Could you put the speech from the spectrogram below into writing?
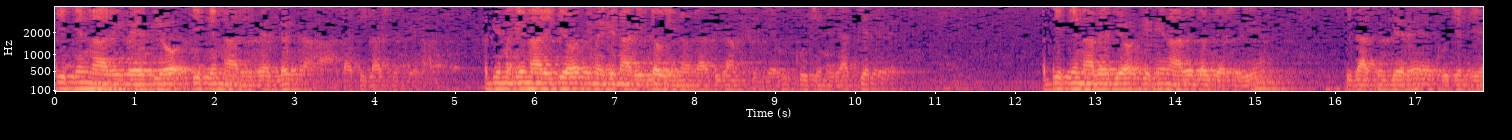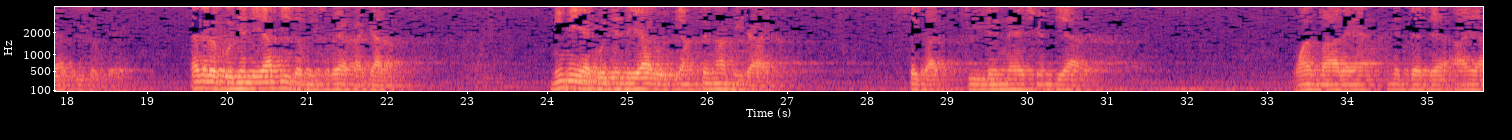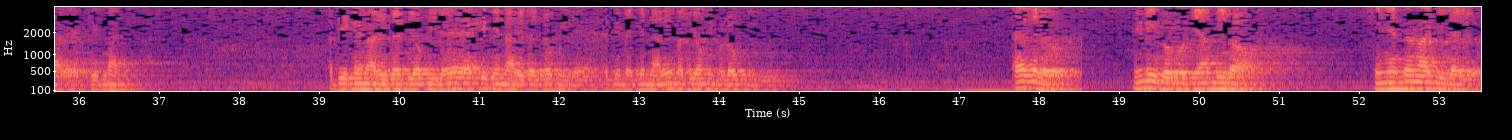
ပြစ်ကင်းတာတွေပဲပြောအပြစ်ကင်းတာတွေပဲလုပ်တာဒါသီလစင်ကြယ်တာအပြစ်မကင်းတာတွေပြောအပြစ်မကင်းတာတွေလုပ်ရင်တော့ဒါသီလမစင်ကြယ်ဘူးကိုချင်းတရားပြည့်တယ်အပြစ်ကင်းတာပဲပြောအပြစ်ကင်းတာပဲလုပ်တယ်ဆိုရင်သီလစင်ကြယ်တယ်ကိုချင်းတရားပြည့်စုံတယ်အဲဒါလို့ကိုချင်းတရားပြည့်စုံပြီဆိုတဲ့အခါကျတော့မိမိရဲ့ကိုယ်ကျင်တရားကိုပြန်စဉ်းစားမိတိုင်းစိတ်က ကြည်လင်နေရှင်ပြတယ်ဝမ်းသာတယ်နှစ်သက်တယ်အားရတယ်ဒီနတ်အပြည့်ကင်းတာတွေပဲပြောမိတယ်အပြည့်ကင်းတာတွေပဲလုပ်မိတယ်အပြည့်မကင်းတာတွေမပြောမိမလုပ်မိဘူးအဲဒါလို့မိမိကိုယ်ကိုကြံပြီးတော့ဆင်ញင်စဉ်းစားကြည့်လိုက်လို့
